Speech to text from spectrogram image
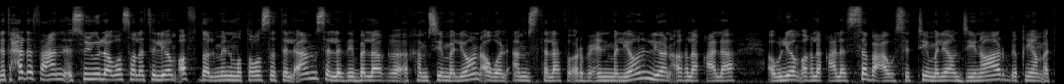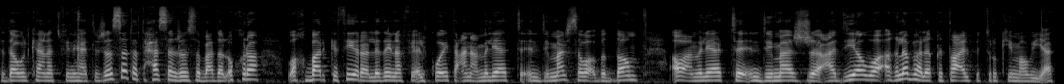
نتحدث عن سيولة وصلت اليوم أفضل من متوسط الأمس الذي بلغ 50 مليون أول أمس 43 مليون اليوم أغلق على أو اليوم أغلق على 67 مليون دينار. بقيم التداول كانت في نهاية الجلسة تتحسن جلسة بعد الأخرى وأخبار كثيرة لدينا في الكويت عن عمليات اندماج سواء بالضم أو عمليات اندماج عادية. وأغلبها لقطاع البتروكيماويات.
